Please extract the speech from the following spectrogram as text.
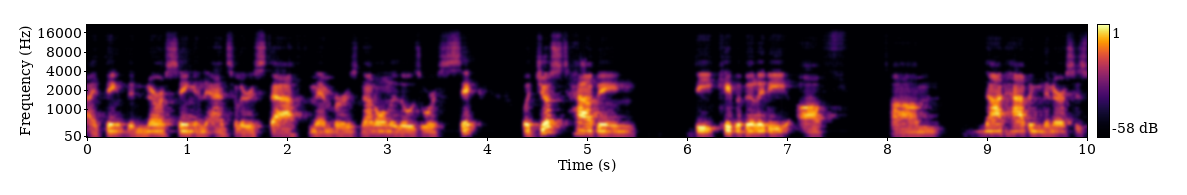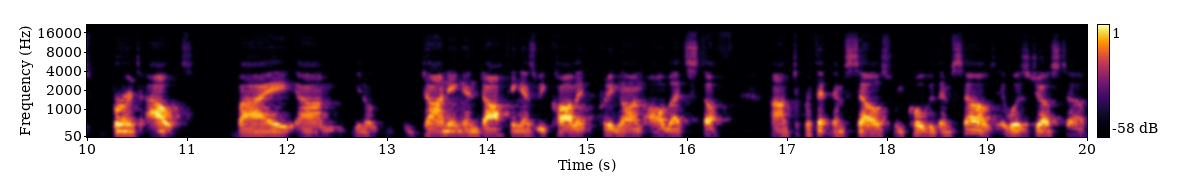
I think the nursing and ancillary staff members, not only those who are sick, but just having the capability of um, not having the nurses burnt out by, um, you know, donning and doffing, as we call it, putting on all that stuff um, to protect themselves from COVID themselves. It was just a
